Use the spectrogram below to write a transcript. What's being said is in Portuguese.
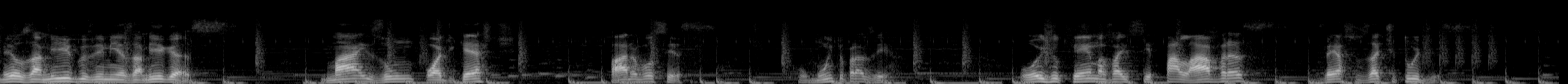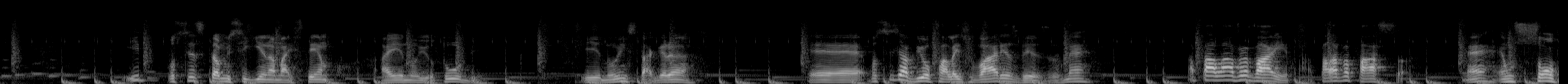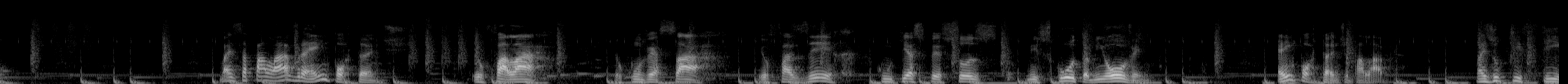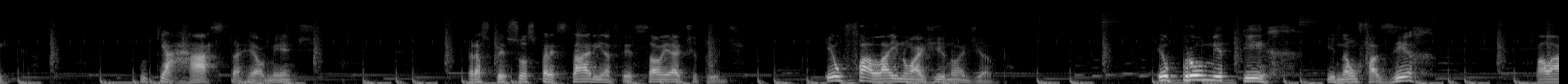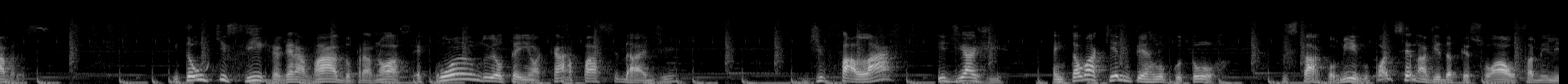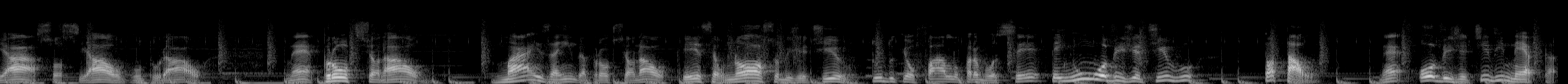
Meus amigos e minhas amigas, mais um podcast para vocês, com muito prazer. Hoje o tema vai ser palavras versus atitudes. E vocês que estão me seguindo há mais tempo aí no YouTube e no Instagram, é, você já viu eu falar isso várias vezes, né? A palavra vai, a palavra passa né? É um som. Mas a palavra é importante. Eu falar, eu conversar, eu fazer com que as pessoas me escutam, me ouvem. É importante a palavra. Mas o que fica, o que arrasta realmente para as pessoas prestarem atenção é a atitude. Eu falar e não agir não adianta. Eu prometer e não fazer palavras. Então, o que fica gravado para nós é quando eu tenho a capacidade de falar e de agir. Então, aquele interlocutor que está comigo, pode ser na vida pessoal, familiar, social, cultural, né, profissional, mais ainda profissional, esse é o nosso objetivo. Tudo que eu falo para você tem um objetivo total, né? Objetivo e meta.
